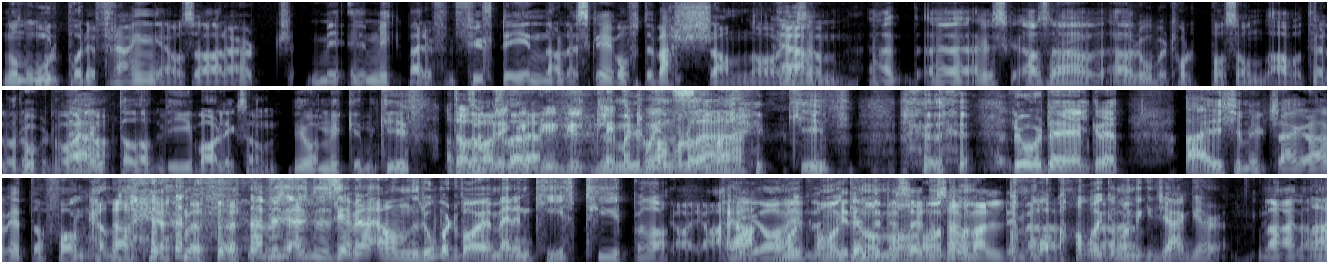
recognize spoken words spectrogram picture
noen ord på refrenget, og så har jeg hørt Mikk bare fylte inn jeg skrev ofte versene. og Ja. liksom jeg, eh, jeg husker, altså jeg, jeg og Robert holdt på sånn av og til, og Robert var veldig Ja. opptatt av at vi var liksom Vi var Mick and Keef. At det var sånn Glimmer gl- Glimmer du kan Twins, få lov til å eh. være Keef. Robert, det er helt greit. Jeg er ikke Mick Jagger, jeg vet da faen hva det er. Nei, for jeg skulle si, han Robert var jo mer en Keef-type, da. Ja, ja, herregud, han var- han ikke identifiserte han seg veldig med det. Han var ikke noe Mick Jagger. Nei, nei,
